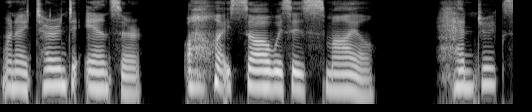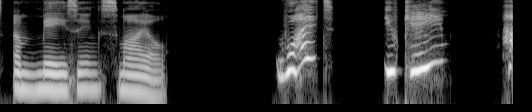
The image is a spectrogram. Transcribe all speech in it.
When I turned to answer, All I saw was his smile. Hendrik's amazing smile. What? You came? How,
